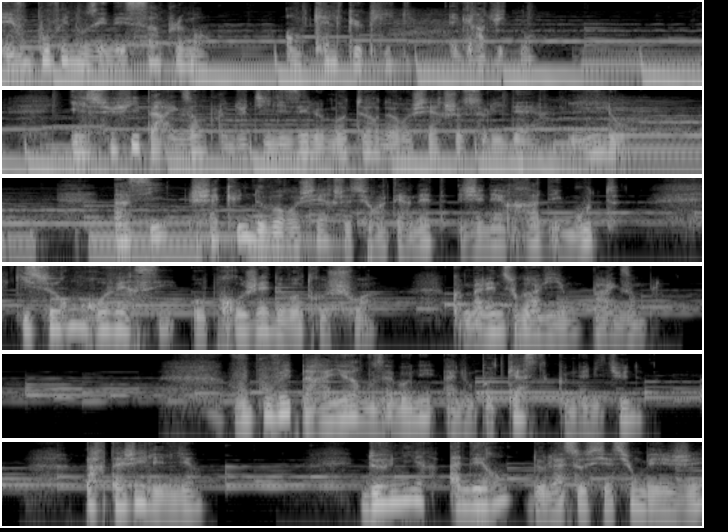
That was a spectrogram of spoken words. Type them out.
Et vous pouvez nous aider simplement, en quelques clics et gratuitement. Il suffit par exemple d'utiliser le moteur de recherche solidaire Lilo. Ainsi, chacune de vos recherches sur Internet générera des gouttes qui seront reversées au projet de votre choix, comme Baleine sous gravillon par exemple. Vous pouvez par ailleurs vous abonner à nos podcasts comme d'habitude, partager les liens, devenir adhérent de l'association BSG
